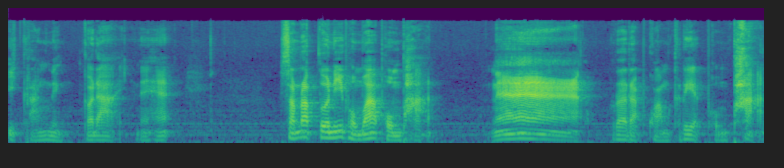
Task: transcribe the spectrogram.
อีกครั้งหนึ่งก็ได้นะฮะสำหรับตัวนี้ผมว่าผมผ่านนะระดับความเครียดผมผ่าน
